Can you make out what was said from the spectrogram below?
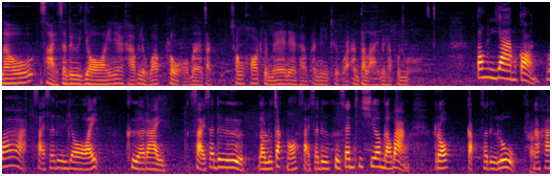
แล้วสายสะดือย้อยเนี่ยครับหรือว่าโผล่ออกมาจากช่องคลอดคุณแม่เนี่ยครับอันนี้ถือว่าอันตรายไหมครับคุณหมอ ต้องนิยามก่อนว่าสายสะดือย้อยคืออะไร สายสะดือเรารู้จักเนาะสายสะดือคือเส้นที่เชื่อมระหว่างรกกับสะดือลูกครับนะคะ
